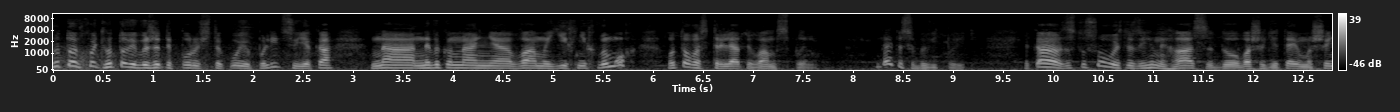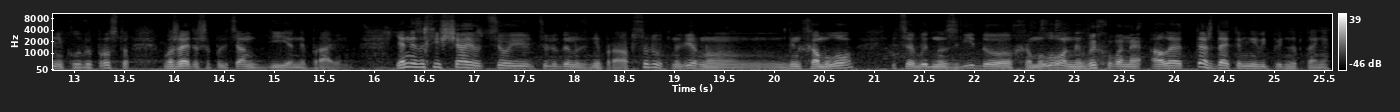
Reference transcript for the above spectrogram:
готові, хоч готові ви жити поруч з такою поліцією, яка на невиконання вами їхніх вимог готова стріляти вам в спину? Дайте собі відповідь. Яка застосовує сльозогінний газ до ваших дітей в машині, коли ви просто вважаєте, що поліціянт діє неправильно. Я не захищаю цю, цю людину з Дніпра. Абсолютно вірно, він хамло, і це видно з відео, хамло, невиховане, але теж дайте мені відповідь на запитання.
